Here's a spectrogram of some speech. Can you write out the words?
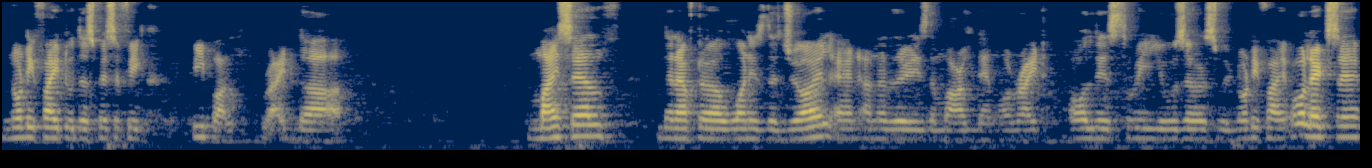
notify to the specific people right? The myself then after one is the Joel and another is the Mark demo right. All these three users will notify or let's say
